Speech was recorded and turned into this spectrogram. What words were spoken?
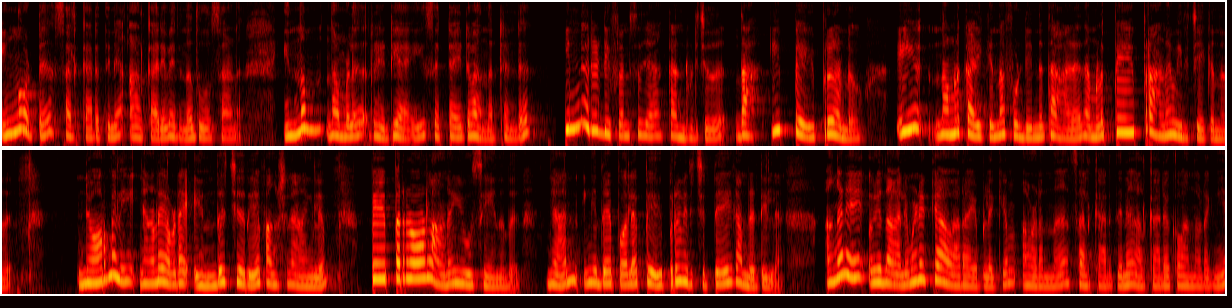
ഇങ്ങോട്ട് സൽക്കാരത്തിന് ആൾക്കാർ വരുന്ന ദിവസമാണ്. ഇന്നും നമ്മൾ റെഡിയായി സെറ്റായിട്ട് വന്നിട്ടുണ്ട്. പിന്നെ ഒരു ഡിഫറൻസ് ഞാൻ കണ്ടുപിടിച്ചത്. ദാ ഈ പേപ്പർ കണ്ടോ? ഈ നമ്മൾ കഴിക്കുന്ന ഫുഡിന്റെ താഴെ നമ്മൾ പേപ്പറാണ് വിരിച്ചേക്കുന്നത്. നോർമലി ഞങ്ങൾ അവിടെ എന്ത് ചെറിയ ഫംഗ്ഷൻ ആണെങ്കിലും പേപ്പർ റോളാണ് യൂസ് ചെയ്യുന്നത്. ഞാൻ ഇതേപോലെ പേപ്പർ വിരിച്ചിട്ടേ കണ്ടിട്ടില്ല. അങ്ങനെ ഒരു നാല് മണിയൊക്കെ ആവാറായപ്പോഴേക്കും അവിടെ നിന്ന് സൽക്കാരത്തിന് ആൾക്കാരൊക്കെ വന്നു തുടങ്ങി.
